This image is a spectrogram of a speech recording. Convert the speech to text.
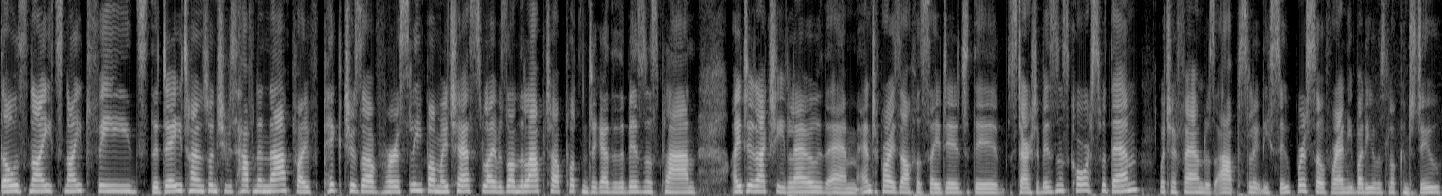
those nights, night feeds, the daytimes when she was having a nap. I've pictures of her asleep on my chest while I was on the laptop putting together the business plan. I did actually allow um, Enterprise Office, I did the Start a Business course with them, which I found was absolutely super. So for anybody who was looking to do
